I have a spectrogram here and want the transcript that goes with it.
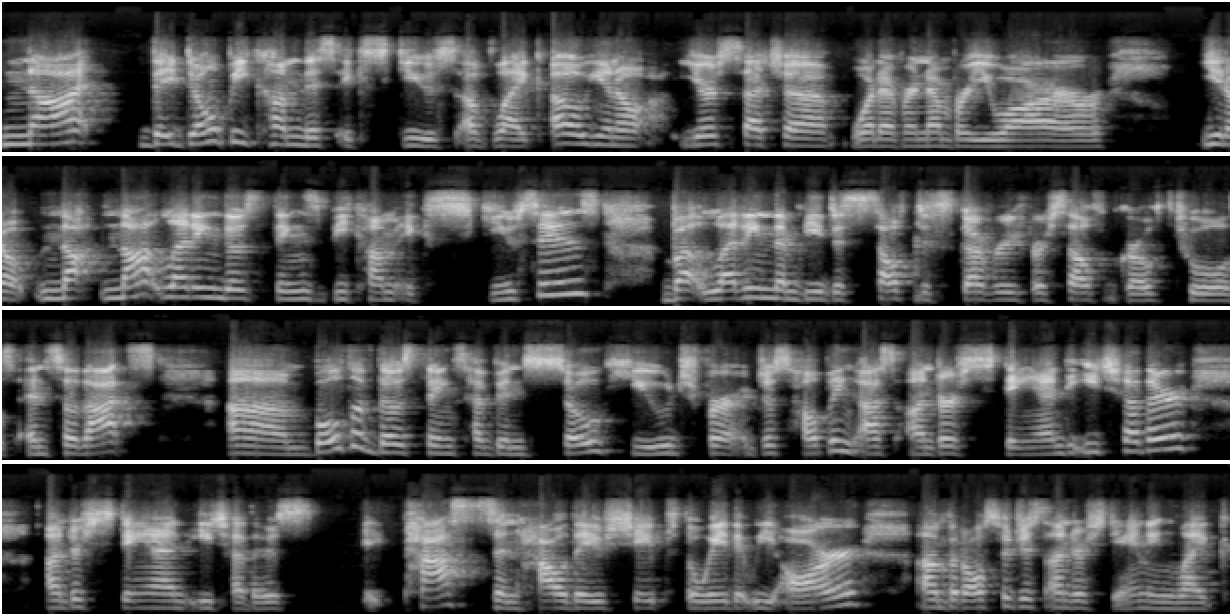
not they don't become this excuse of like oh you know you're such a whatever number you are you know not not letting those things become excuses but letting them be just self discovery for self growth tools. And so that's um, both of those things have been so huge for just helping us understand each other understand each other's pasts and how they've shaped the way that we are um, but also just understanding like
